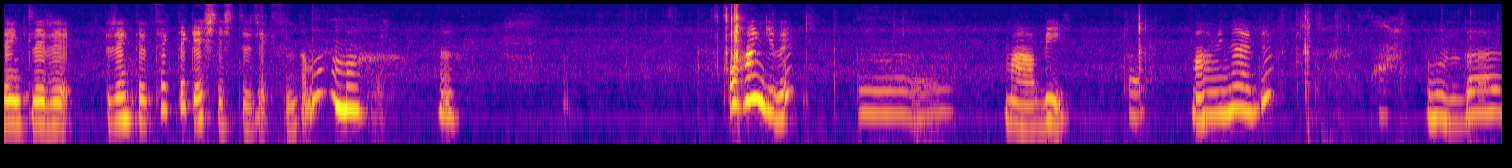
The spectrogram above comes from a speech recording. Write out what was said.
renkleri renkleri tek tek eşleştireceksin tamam mı? Hı. O hangi renk? Hmm, Mavi. Mavi nerede? Burada.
